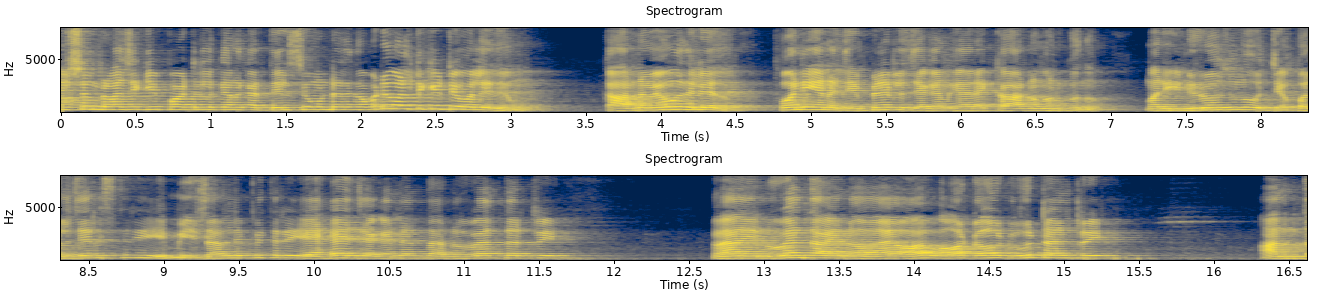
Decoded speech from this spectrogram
విషయం రాజకీయ పార్టీలు కనుక తెలిసి ఉంటుంది కాబట్టి వాళ్ళు టికెట్ ఇవ్వలేదేమో. కారణమేమో తెలియదు. పోనీ ఆయన చెప్పినట్లు జగన్ గారే కారణం అనుకుందాం. మరి ఇన్ని రోజులు జబ్బలు చేరిస్తుంది మీసాలు చెప్పితే ఏహే జగన్ ఎంత నువ్వెంత ట్రీ నువ్వెంత ఆయన? వాట్ అవుట్ ఊట్ అంట్రీ అంత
